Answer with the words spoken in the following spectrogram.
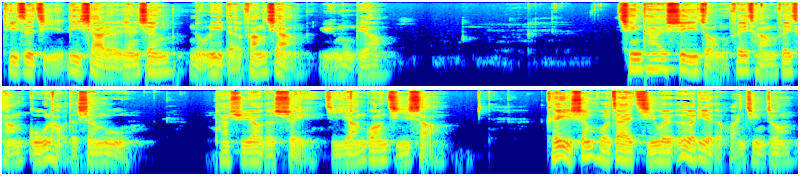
替自己立下了人生努力的方向与目标。青苔是一种非常非常古老的生物，它需要的水及阳光极少，可以生活在极为恶劣的环境中。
